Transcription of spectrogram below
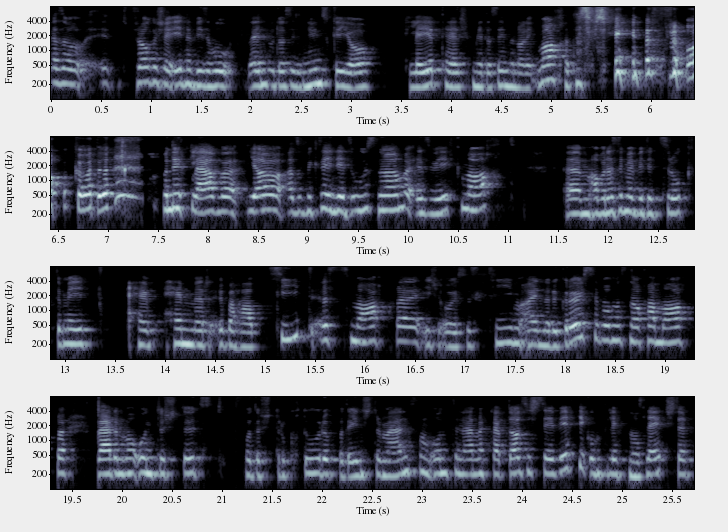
also, die Frage ist ja eher, wieso, wenn du das in den 90er Jahren gelernt hast, wir das immer noch nicht machen. Das ist eine Frage, oder? Und ich glaube, ja, also wir sehen jetzt Ausnahmen, es wird gemacht, ähm, aber da sind wir wieder zurück damit, haben wir überhaupt Zeit, es zu machen? Ist unser Team einer Größe, wo wir es noch machen? Werden wir unterstützt von den Strukturen, von den Instrumenten vom Unternehmen? Ich glaube, das ist sehr wichtig. Und vielleicht noch das Letzte,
